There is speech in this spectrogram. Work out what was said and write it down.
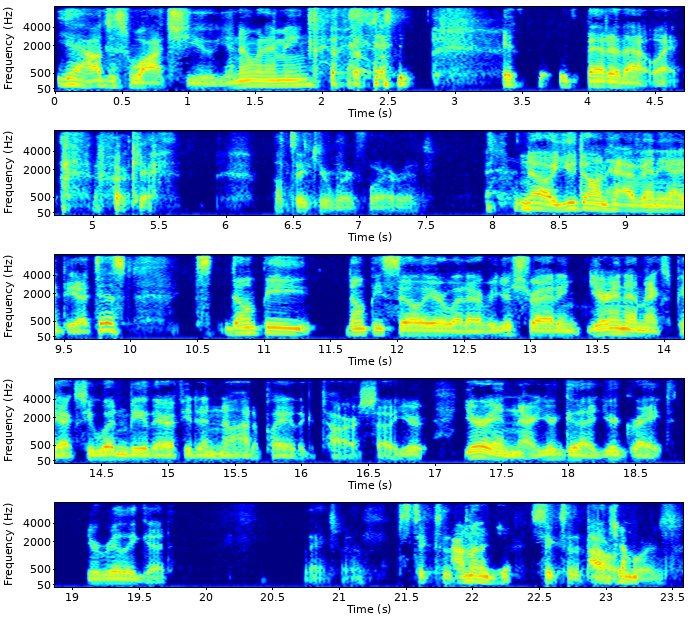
yeah, I'll just watch you. You know what I mean? it's it's better that way. Okay, I'll take your word for it, Rich. no, you don't have any idea. Just don't be don't be silly or whatever. You're shredding. You're in MXPX. You wouldn't be there if you didn't know how to play the guitar. So you're you're in there. You're good. You're great. You're really good. Thanks, man. Stick to the I'm gonna stick to the power chords.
